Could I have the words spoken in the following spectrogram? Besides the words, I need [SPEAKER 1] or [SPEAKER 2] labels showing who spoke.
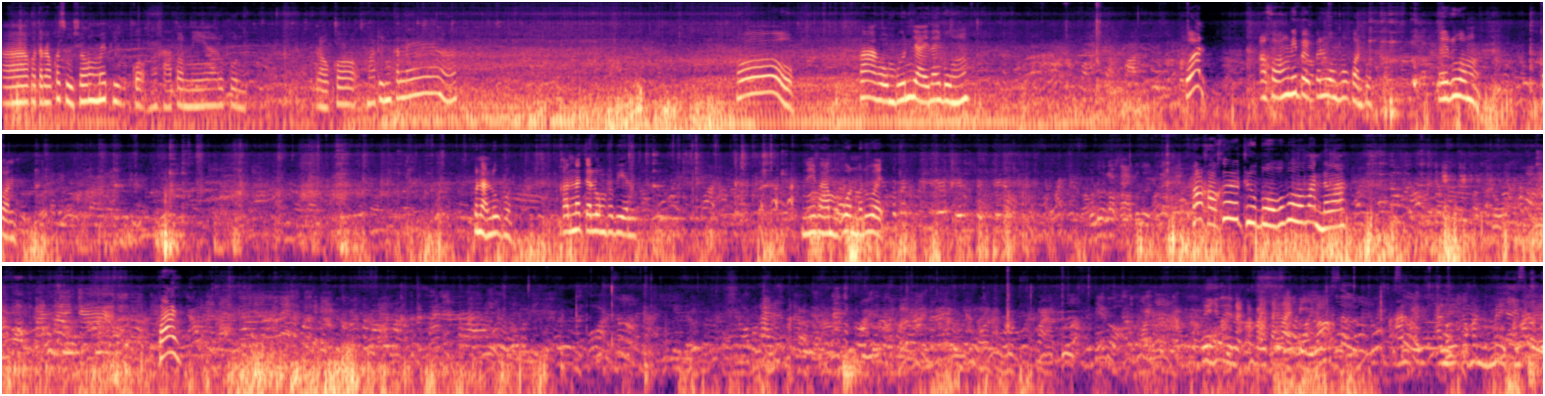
[SPEAKER 1] ค่ะขอต้อนรับเข้าสู่ช่องแม่พีกเกาะนะคะ ตอนนี้นะทุกคน เราก็มาถึงกันแล้วโอ้ผ้าห่มพื้นใหญ่ในบุ๋มอ้วนเอาของนี้ไปไปรวมเขาก่อนคุณไปร่วมก่อน คุณอ่านลูกคุณเขาน่าจะลงทะเบียน นี่พาหมูอ้วนมาด้วยพ่อเขาคือถือโบว์โบว์มันนะวะไป
[SPEAKER 2] นี่เยอะเลยนะทำไมใช้หลายปีเนาะ อันอันนี้ก็มันไม่คิดเลย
